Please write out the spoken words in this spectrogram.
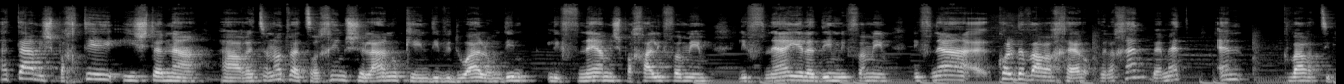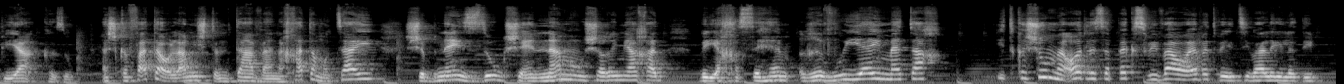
התא המשפחתי השתנה, הרצונות והצרכים שלנו כאינדיבידואל עומדים לפני המשפחה לפעמים, לפני הילדים לפעמים, לפני כל דבר אחר, ולכן באמת אין כבר ציפייה כזו. השקפת העולם השתנתה והנחת המוצא היא שבני זוג שאינם מאושרים יחד ויחסיהם רוויי מתח, יתקשו מאוד לספק סביבה אוהבת ויציבה לילדים.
